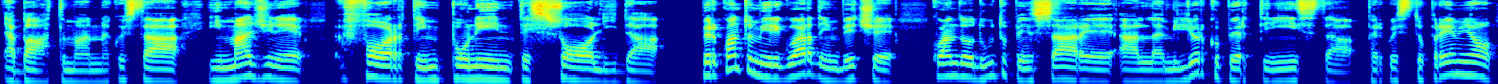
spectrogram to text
a Batman, questa immagine forte, imponente, solida. Per quanto mi riguarda invece quando ho dovuto pensare al miglior copertinista per questo premio,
